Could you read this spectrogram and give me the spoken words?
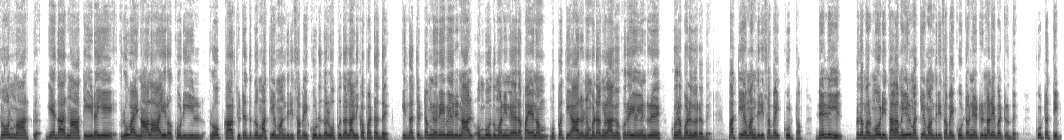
சோன்மார்க் கேதார்நாத் இடையே ரூபாய் நாலு ஆயிரம் கோடியில் ரோப்கார் திட்டத்துக்கு மத்திய மந்திரி சபை கூடுதல் ஒப்புதல் அளிக்கப்பட்டது. இந்த திட்டம் நிறைவேறினால் ஒம்பது மணி நேர பயணம் முப்பத்தி ஆறு நிமிடங்களாக குறையும் என்று கூறப்படுகிறது. மத்திய மந்திரி சபை கூட்டம். டெல்லியில் பிரதமர் மோடி தலைமையில் மத்திய மந்திரி சபை கூட்டம் நேற்று நடைபெற்றது. கூட்டத்தில்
